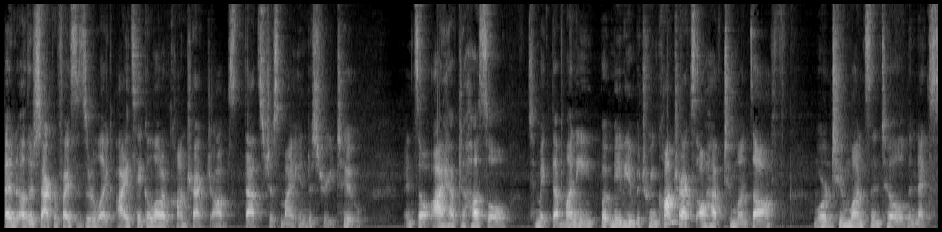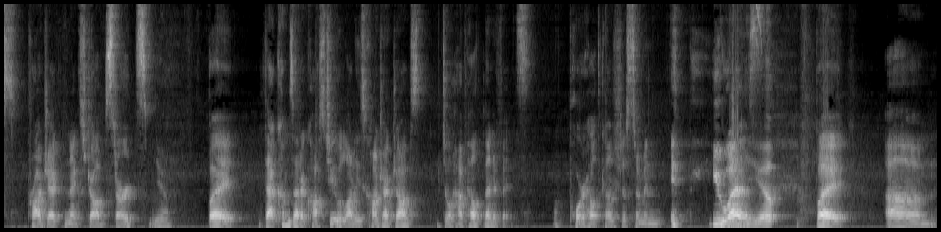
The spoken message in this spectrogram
and other sacrifices are like I take a lot of contract jobs. That's just my industry too. And so I have to hustle to make that money, but maybe in between contracts I'll have 2 months off or 2 months until the next project, the next job starts. Yeah. But that comes at a cost too. A lot of these contract jobs don't have health benefits. Poor healthcare system in, in the US Yep. but um,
